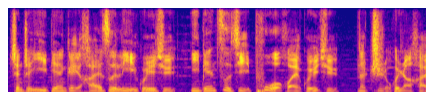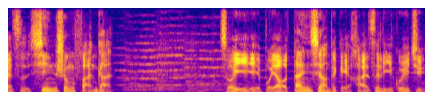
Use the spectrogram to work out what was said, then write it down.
甚至一边给孩子立规矩，一边自己破坏规矩，那只会让孩子心生反感。所以，不要单向的给孩子立规矩，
